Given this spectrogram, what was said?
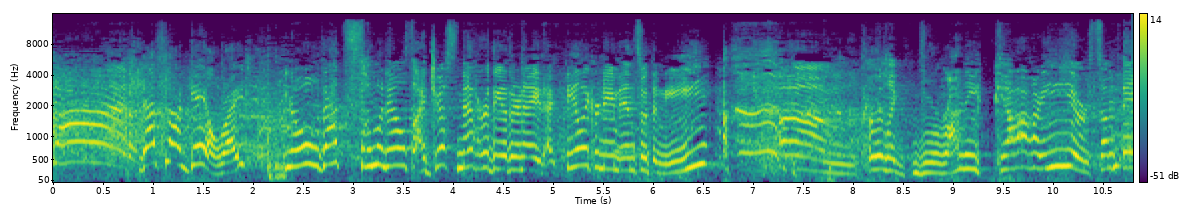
God! That's not Gail, right? No, that's someone else. I just met her the other night. I feel like her name ends with an E. Um, or like Veronica or something.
